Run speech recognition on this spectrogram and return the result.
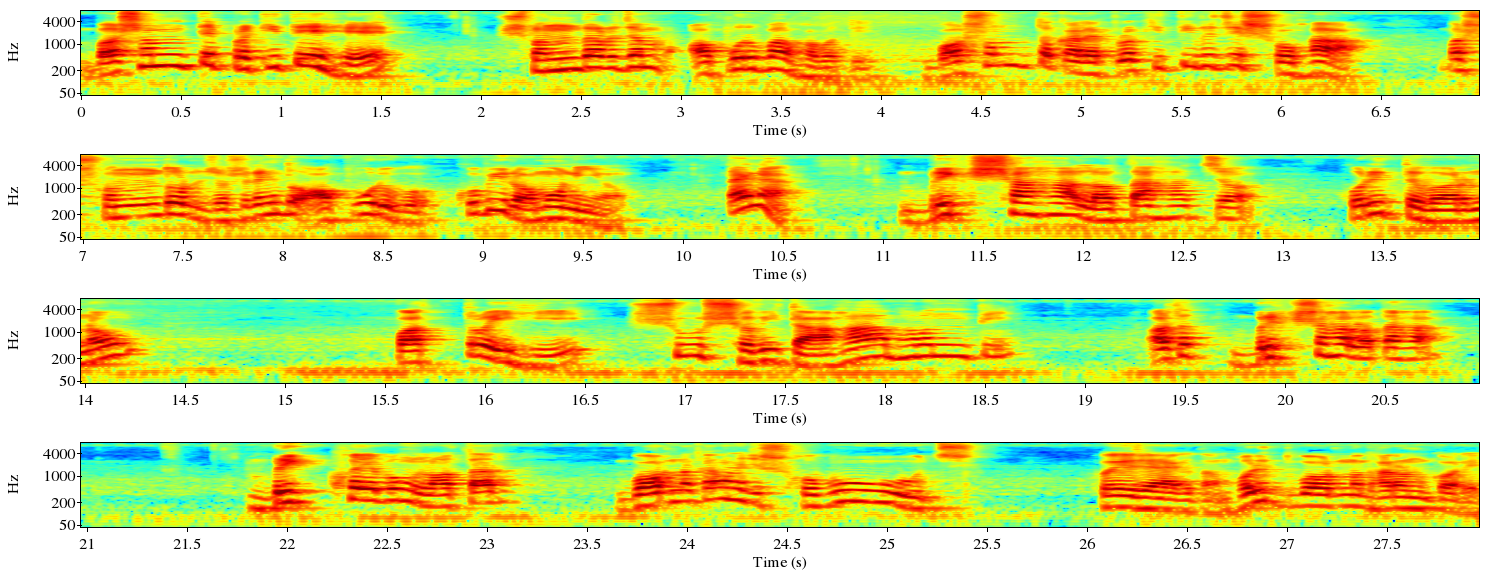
বসন্তে প্রকৃতে হে সৌন্দর্যম অপূর্বা ভবতি। বসন্তকালে প্রকৃতির যে শোভা বা সৌন্দর্য, সেটা কিন্তু অপূর্ব, খুবই রমণীয়, তাই না? বৃক্ষাহা লতাহা চ হরিতবর্ণৌ পত্রৈহি সুশোভিতাহা ভবন্তি। অর্থাৎ বৃক্ষাহা লতাহা, বৃক্ষ এবং লতার বর্ণ কেমন হয় যে সবুজ হয়ে যায় একদম হরিত বর্ণ ধারণ করে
